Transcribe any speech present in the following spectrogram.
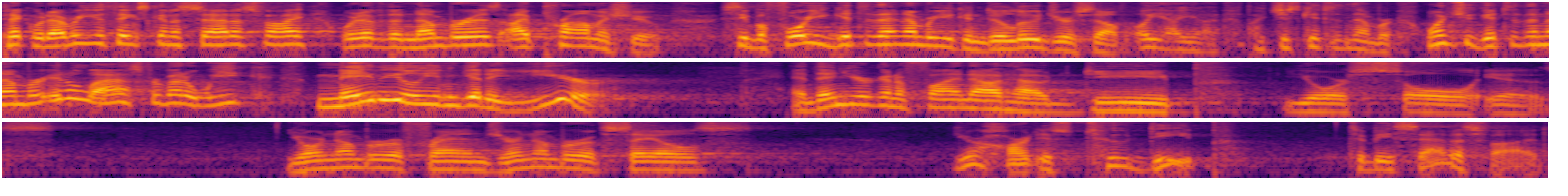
Pick whatever you think is going to satisfy, whatever the number is, I promise you. See, before you get to that number, you can delude yourself. Oh, yeah, yeah, I just get to the number. Once you get to the number, it'll last for about a week. Maybe you'll even get a year. And then you're going to find out how deep your soul is. Your number of friends, your number of sales, your heart is too deep to be satisfied.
